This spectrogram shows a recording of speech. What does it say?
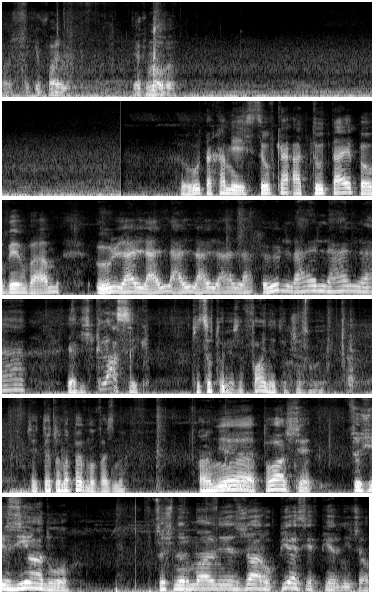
Patrzcie, jakie fajne. Jak nowe. U, taka miejscówka, a tutaj powiem wam u la la la la la la u la la Jakiś klasyk. Czy co to jest? Fajne te krzesło. Ty, to, to na pewno wezmę. Ale nie, patrzcie. Coś się zjadło. Coś normalnie jest żarło. Pies je wpierniczał.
